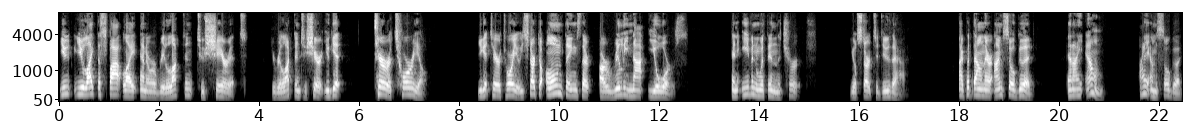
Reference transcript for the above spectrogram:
You you like the spotlight and are reluctant to share it. You're reluctant to share it. You get territorial. You get territorial. You start to own things that are really not yours. And even within the church, you'll start to do that. I put down there, I'm so good. And I am. I am so good.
